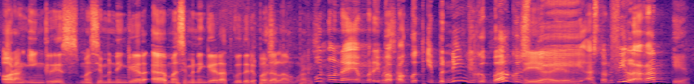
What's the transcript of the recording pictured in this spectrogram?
orang Inggris masih mending Gerrard eh, masih mending Gerrard gue daripada Lampard. Pun Unai Emery Bapak Good Evening juga bagus Iya, di Aston Villa kan? Iya.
